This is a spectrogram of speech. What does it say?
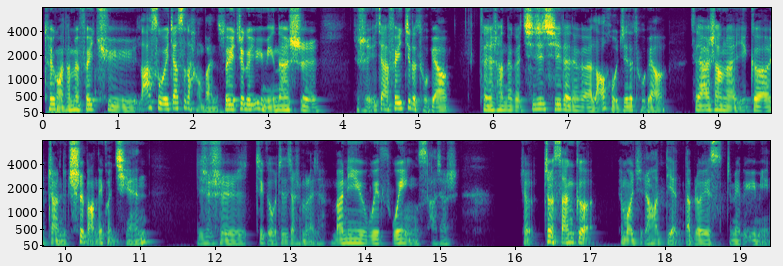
推广他们飞去拉斯维加斯的航班，所以这个域名呢是。就是一架飞机的图标，再加上那个七七七的那个老虎机的图标，再加上了一个长着翅膀那捆钱，也就是这个我记得叫什么来着？Money with wings，好像是，就这三个 emoji，然后点 ws 这么一个域名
